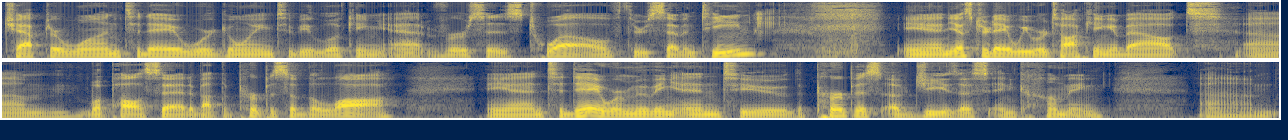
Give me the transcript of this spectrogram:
chapter 1. Today we're going to be looking at verses 12 through 17. And yesterday we were talking about um, what Paul said about the purpose of the law. And today we're moving into the purpose of Jesus in coming. Um,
